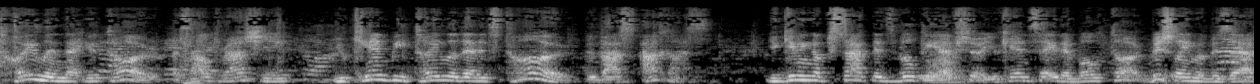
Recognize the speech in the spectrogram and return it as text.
toilin that you tar. As out Rashi, you can't be toiler that it's tar. The bas achas. You're giving a psak that's built the efsher. You can't say they're both tar. Bishleim of bizach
